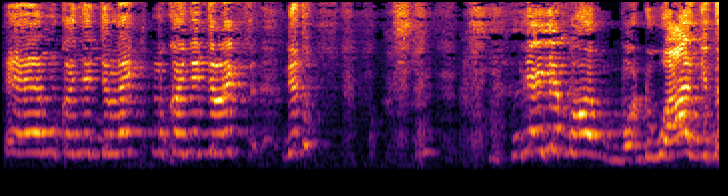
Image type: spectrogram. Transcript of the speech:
eh mukanya jelek mukanya jelek dia tuh ya ya bawa, bawa dua gitu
